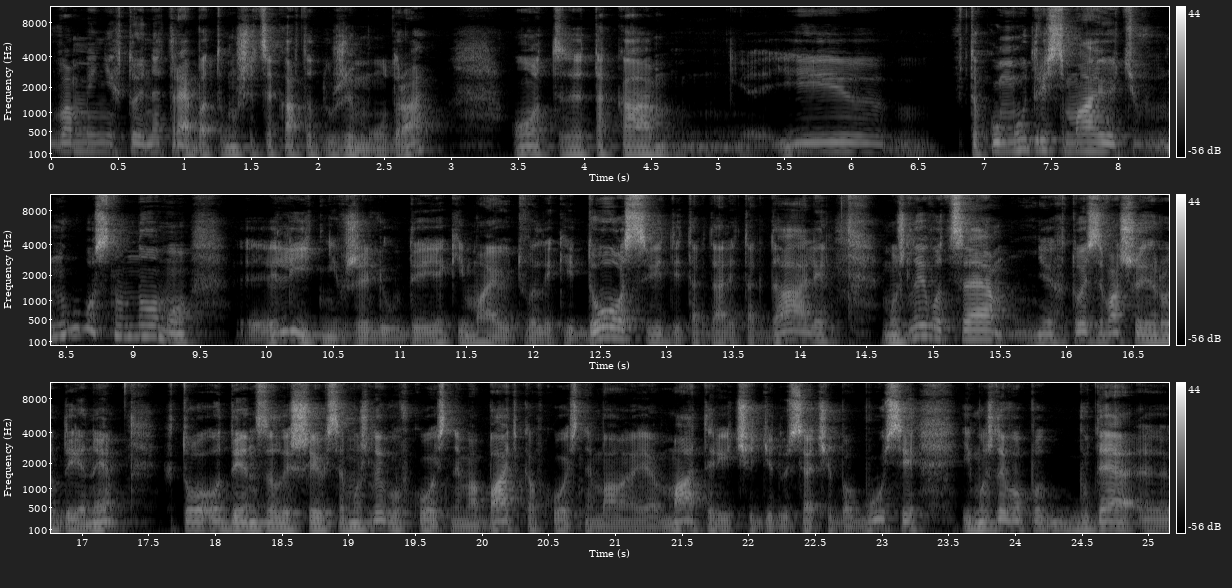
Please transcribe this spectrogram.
вам і ніхто і не треба, тому що ця карта дуже мудра. От е, така. І таку мудрість мають ну, в основному е, літні вже люди, які мають великий досвід і так далі. так далі. Можливо, це хтось з вашої родини, хто один залишився, можливо, в когось нема батька, в когось немає матері, чи дідуся, чи бабусі. І, можливо, буде е,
